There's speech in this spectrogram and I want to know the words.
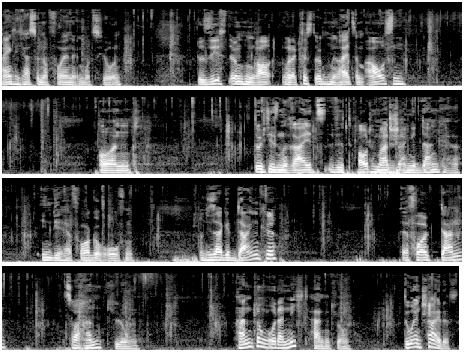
eigentlich hast du noch vorher eine Emotion. Du siehst irgendeinen Ra oder kriegst irgendeinen Reiz im Außen und durch diesen Reiz wird automatisch ein Gedanke in dir hervorgerufen. Und dieser Gedanke erfolgt dann zur Handlung. Handlung oder Nichthandlung. Du entscheidest.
